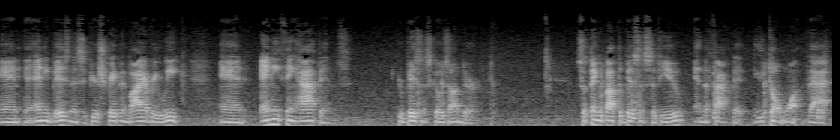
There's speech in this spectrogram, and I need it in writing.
And in any business, if you're scraping by every week and anything happens, your business goes under. So think about the business of you and the fact that you don't want that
